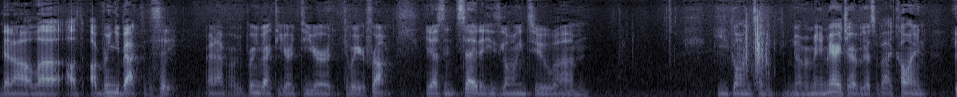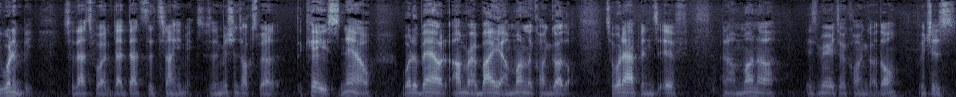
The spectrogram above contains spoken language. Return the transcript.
that I'll, uh, I'll I'll bring you back to the city. Right? I'll bring you back to your to your to where you're from. He doesn't say that he's going to. Um, he's going to you know, remain married to her because of a Kohen, he wouldn't be. So that's what that that's the Tanai he makes. So the mission talks about the case now. What about Amr Abaye Amman Kohen Gadol? So what happens if an Amana is married to a Kohen Gadol, which is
